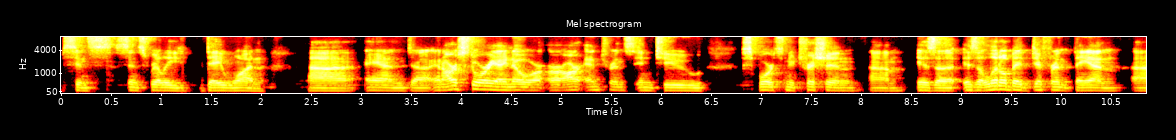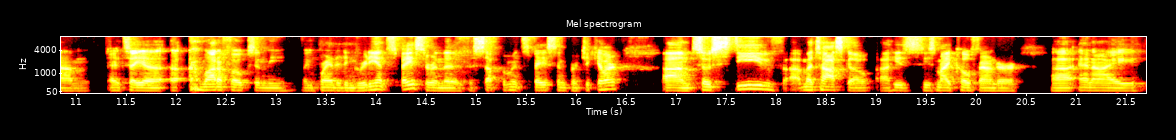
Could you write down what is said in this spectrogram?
since since really day one. Uh, and and our story, I know, are, are our entrance into sports nutrition um, is a is a little bit different than um, I'd say a, a, lot of folks in the like branded ingredient space or in the, the supplement space in particular. Um, so Steve uh, Matasco, uh, he's he's my co-founder, uh, and I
